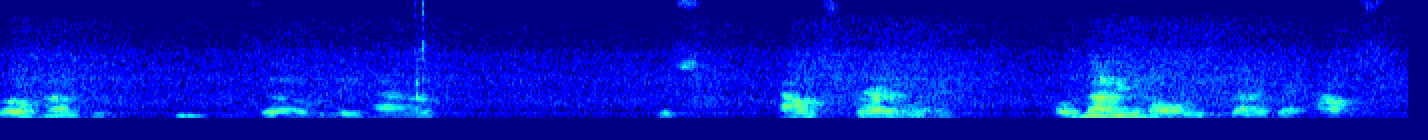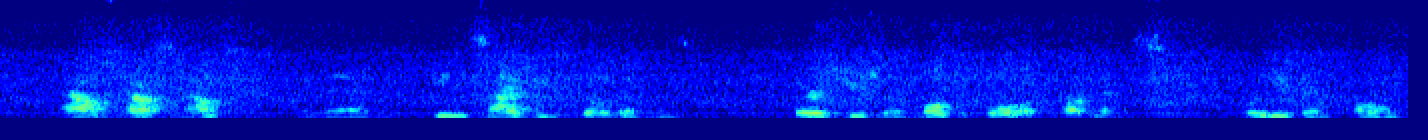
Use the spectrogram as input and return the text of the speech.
row houses, so they have this house, driveway. Well, not even always driveway, house, house, house, house. And then inside these buildings, there's usually multiple apartments or even homes.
